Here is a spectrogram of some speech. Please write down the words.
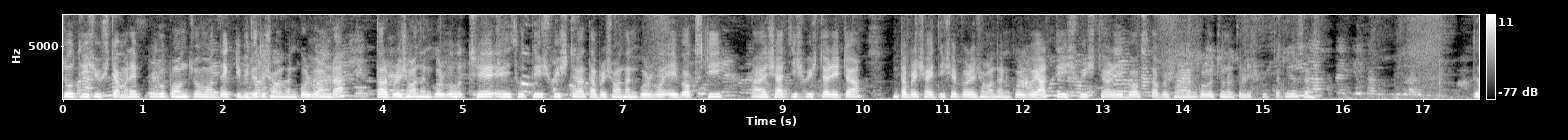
চৌত্রিশ পৃষ্ঠা মানে পুরো পঞ্চম অধ্যায় একটি ভিডিওতে সমাধান করব আমরা। তারপরে সমাধান করব হচ্ছে এই ছত্রিশ পৃষ্ঠা, তারপরে সমাধান করব এই বক্সটি সাঁত্রিশ পৃষ্ঠার এটা, তারপরে সাঁত্রিশের পরে সমাধান করব আটত্রিশ পৃষ্ঠার এই বক্স, তারপরে সমাধান করব উনচল্লিশ পৃষ্ঠা, ঠিক আছে? তো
